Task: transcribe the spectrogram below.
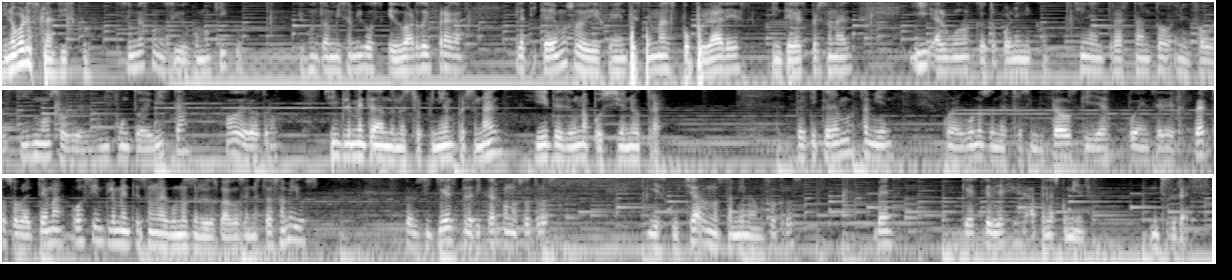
Mi nombre es Francisco, soy más conocido como Kiko, y junto a mis amigos Eduardo y Fraga platicaremos sobre diferentes temas populares, interés personal y alguno que otro polémico, sin entrar tanto en el favoritismo sobre un punto de vista o del otro, simplemente dando nuestra opinión personal y desde una posición neutral. Platicaremos también con algunos de nuestros invitados que ya pueden ser expertos sobre el tema o simplemente son algunos de los vagos de nuestros amigos. Pero si quieres platicar con nosotros y escucharnos también a nosotros, ven que este viaje apenas comienza. Muchas gracias.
